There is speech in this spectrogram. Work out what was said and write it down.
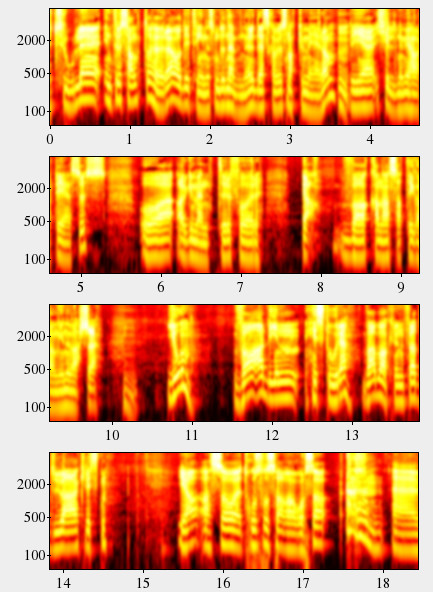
Utrolig interessant å høre, og de tingene som du nevner, det skal vi jo snakke mer om. Mm. De kildene vi har til Jesus, og argumenter for ja, hva kan ha satt i gang universet. Mm. Jon, hva er din historie? Hva er bakgrunnen for at du er kristen? Ja, altså, trosforsvarer har også eh,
